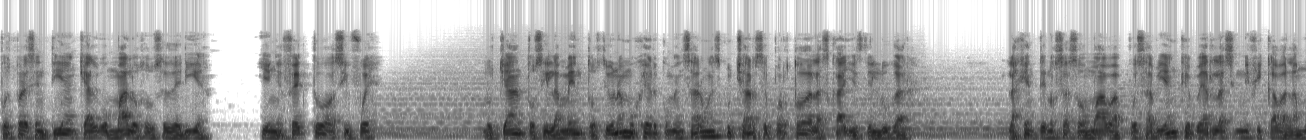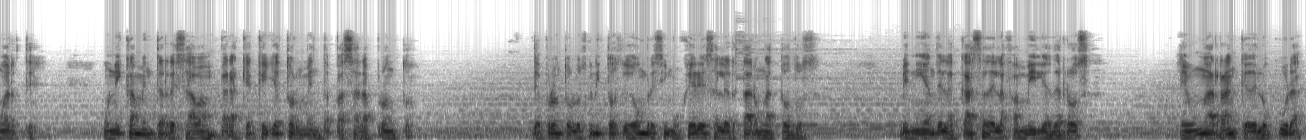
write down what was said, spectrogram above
pues presentían que algo malo sucedería, y en efecto así fue. Los llantos y lamentos de una mujer comenzaron a escucharse por todas las calles del lugar. La gente no se asomaba, pues sabían que verla significaba la muerte. Únicamente rezaban para que aquella tormenta pasara pronto. De pronto los gritos de hombres y mujeres alertaron a todos. Venían de la casa de la familia de Rosa. En un arranque de locura,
